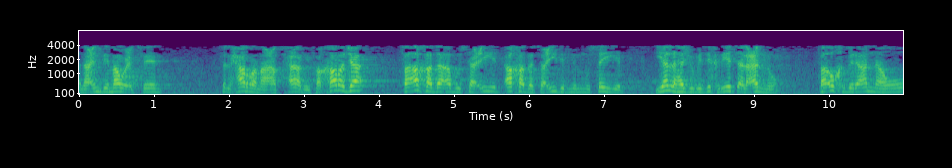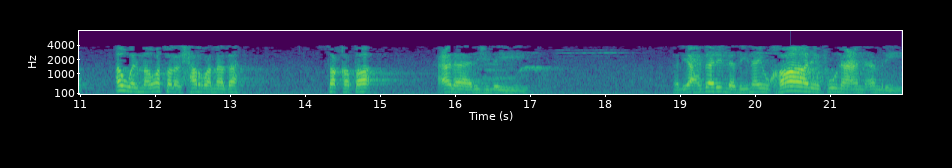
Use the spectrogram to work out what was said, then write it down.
أنا عندي موعد فين؟ في الحرة مع أصحابي. فخرج فأخذ أبو سعيد أخذ سعيد بن المسيب يلهج بذكر يسأل عنه فأخبر أنه أول ما وصل الحرة ماذا؟ سقط على رجليه. فليحذر الذين يخالفون عن أمره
